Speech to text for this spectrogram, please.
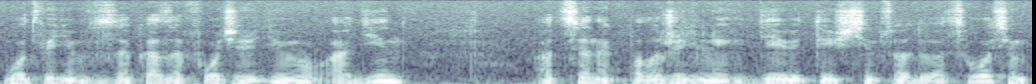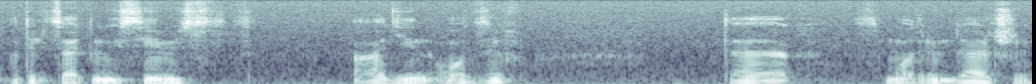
Вот видим, заказов в очереди один, оценок положительных 9728, отрицательных 71 отзыв. Так, смотрим дальше.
